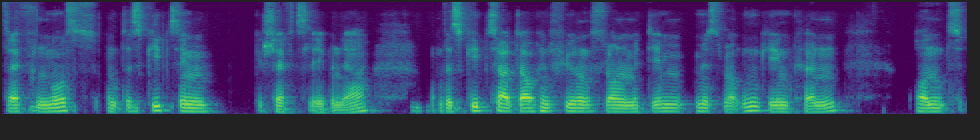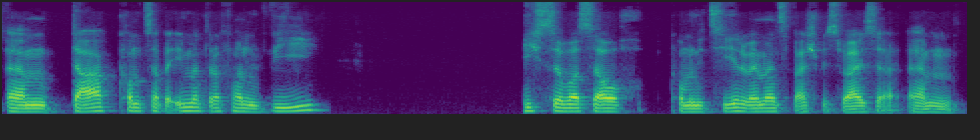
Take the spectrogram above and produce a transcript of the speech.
treffen muss. Und das gibt es im Geschäftsleben, ja. Und das gibt es halt auch in Führungsrollen, mit dem müssen wir umgehen können. Und ähm, da kommt es aber immer darauf an, wie ich sowas auch kommuniziere, wenn man jetzt beispielsweise ähm,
